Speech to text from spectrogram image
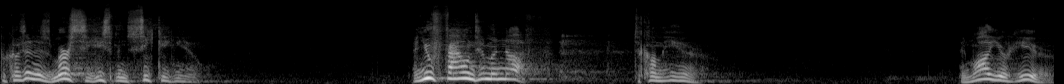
because in His mercy, He's been seeking you. And you found Him enough to come here. And while you're here,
